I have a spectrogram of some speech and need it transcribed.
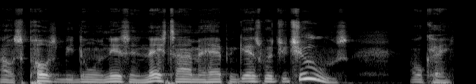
I was supposed to be doing this, and next time it happened, guess what you choose? Okay,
